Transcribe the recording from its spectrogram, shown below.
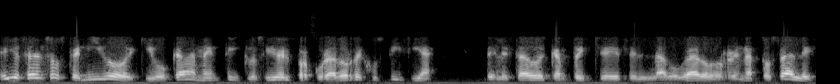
Ellos han sostenido equivocadamente, inclusive el procurador de justicia del estado de Campeche es el abogado Renato Sales,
